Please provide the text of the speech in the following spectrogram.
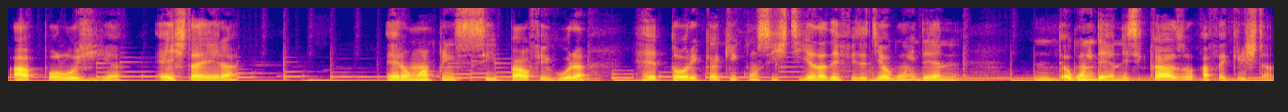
apologia. Esta era era uma principal figura retórica que consistia na defesa de alguma ideia, alguma ideia, nesse caso, a fé cristã.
